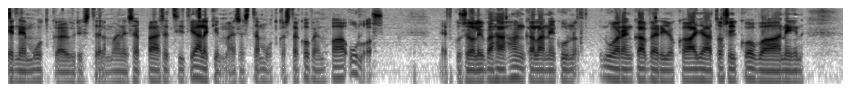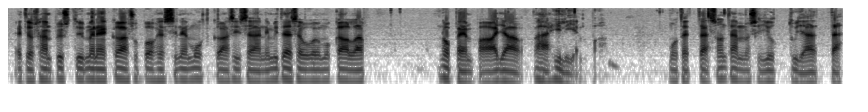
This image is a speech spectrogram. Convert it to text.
ennen mutkayhdistelmää, niin sä pääset siitä jälkimmäisestä mutkasta kovempaa ulos. Et kun se oli vähän hankala niin kun nuoren kaveri, joka ajaa tosi kovaa, niin että jos hän pystyy menemään kaasupohjassa sinne mutkaan sisään, niin miten se voi mukaan olla nopeampaa ajaa vähän hiljempaa. Mutta tässä on tämmöisiä juttuja, että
